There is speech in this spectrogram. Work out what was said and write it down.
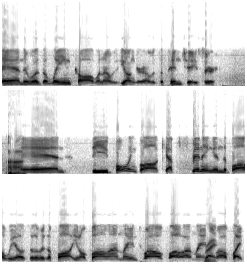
and there was a lane call when I was younger. I was the pin chaser, Uh-huh. and the bowling ball kept spinning in the ball wheel. So there was a ball, you know, ball on lane 12, ball on lane Right. 12, like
